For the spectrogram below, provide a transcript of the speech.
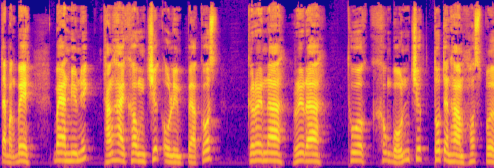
Tại bảng B, Bayern Munich thắng 2-0 trước Olympiacos. Grena Reda thua 0-4 trước Tottenham Hotspur.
